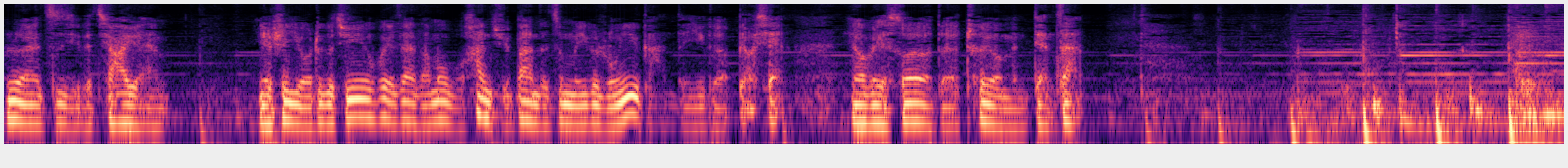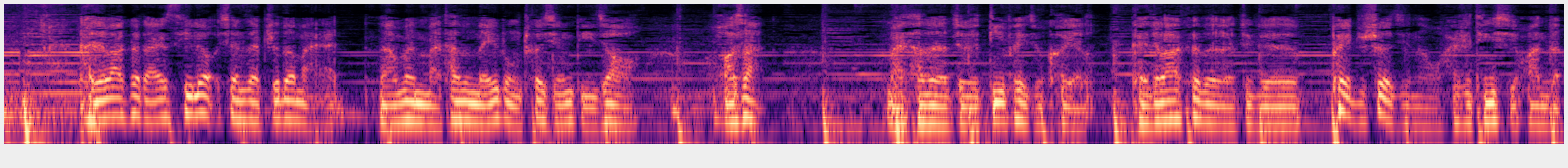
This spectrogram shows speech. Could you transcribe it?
热爱自己的家园。也是有这个军运会在咱们武汉举办的这么一个荣誉感的一个表现，要为所有的车友们点赞。凯迪拉克的 ST 六现在值得买，那问买它的哪种车型比较划算？买它的这个低配就可以了。凯迪拉克的这个配置设计呢，我还是挺喜欢的。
